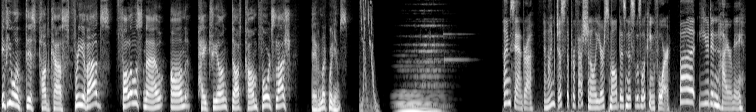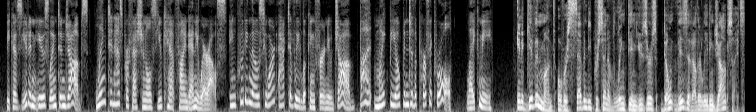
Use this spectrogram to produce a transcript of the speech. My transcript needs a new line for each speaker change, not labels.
If you want this podcast free of ads, follow us now on patreon.com forward slash David McWilliams.
I'm Sandra, and I'm just the professional your small business was looking for. But you didn't hire me because you didn't use LinkedIn jobs. LinkedIn has professionals you can't find anywhere else, including those who aren't actively looking for a new job but might be open to the perfect role, like me.
In a given month, over 70% of LinkedIn users don't visit other leading job sites.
